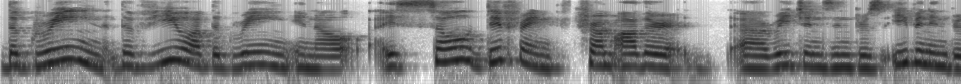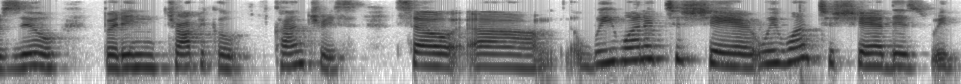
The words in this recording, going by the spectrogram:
the green the view of the green you know is so different from other uh, regions in brazil even in brazil but in tropical countries. So um, we wanted to share. We want to share this with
